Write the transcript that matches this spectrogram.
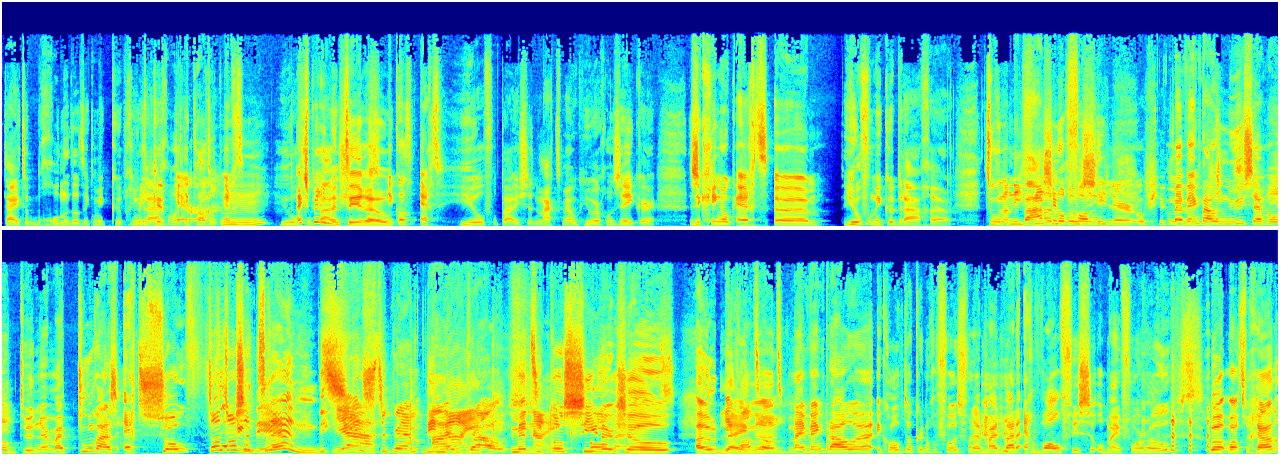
tijd ook begonnen dat ik make-up ging dragen. Want ik had ook echt Mhm. heel veel Experimenteren puistjes. ook. Ik had echt heel veel puistjes. Dat maakte mij ook heel erg onzeker. Dus ik ging ook echt ehm, heel veel make-up dragen. Toen waren nog van die... op je Mijn wenkbrauwen nu zijn wel wat dunner, maar toen waren ze echt zo Dat was een trend. Die Ja, Instagram die eyebrows. Met die concealer Oh zo God. Ik had uitlijnen. dat. Mijn wenkbrauwen, ik hoop dat ik er nog een foto van heb, maar er waren echt walvissen op mijn voorhoofd. Wa- Wat we gaan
